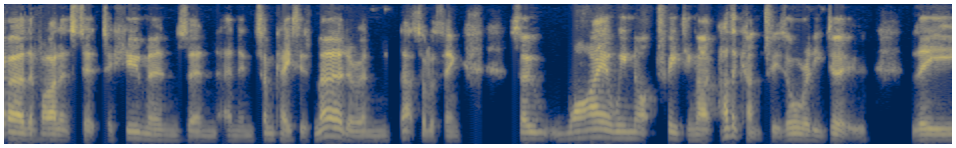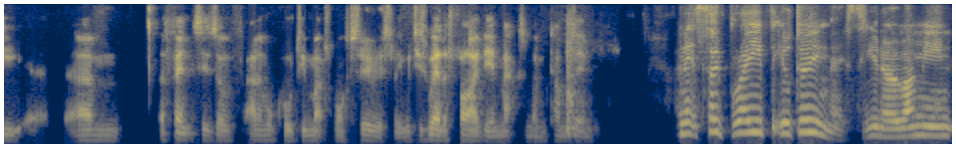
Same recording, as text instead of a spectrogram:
further violence to, to humans and, and in some cases murder and that sort of thing. So why are we not treating like other countries already do the um, offences of animal cruelty much more seriously, which is where the five year maximum comes in. And it's so brave that you're doing this. You know, I mean,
